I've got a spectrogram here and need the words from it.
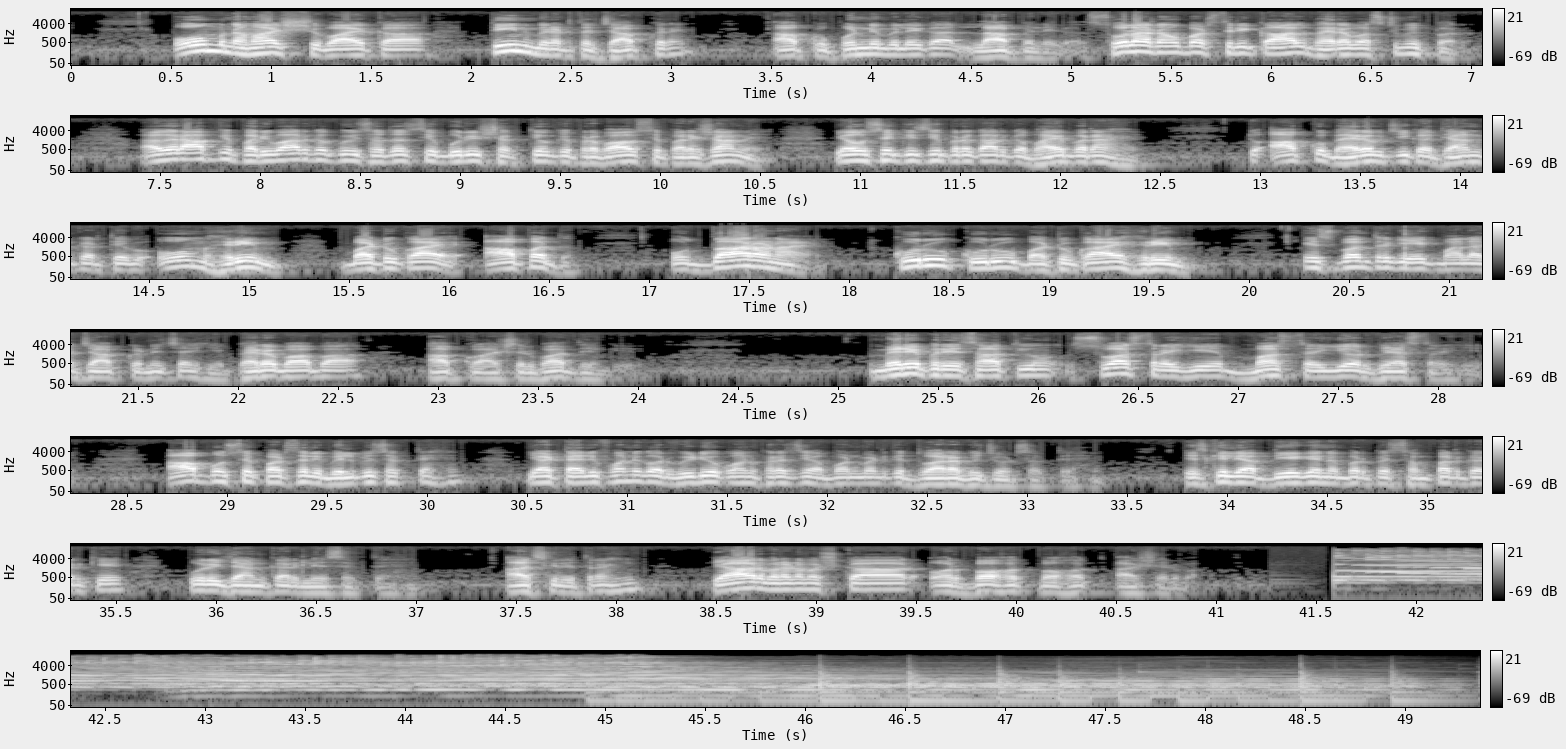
ओम नमः शिवाय का तीन मिनट तक जाप करें। आपको पुण्य मिलेगा, लाभ मिलेगा। सोलह नवंबर श्री काल भैरव अष्टमी पर। अगर आपके परिवार का कोई सदस्य बुरी शक्तियों के प्रभाव से परेशान है या उसे किसी प्रकार का भय बना है तो आपको भैरव जी का ध्यान करते हुए, ओम ह्रीम बटुकाय आपद उद्दारणाय कुरु कुरु बटुकाय ह्रीम इस मंत्र की एक माला जाप करनी चाहिए। भैरव बाबा आपको आशीर्वाद देंगे। मेरे प्रिय साथियों, स्वस्थ रहिए, मस्त रहिए और व्यस्त रहिए। आप मुझसे पर्सनली मिल भी सकते हैं या टेलीफोनिक और वीडियो कॉन्फ्रेंसिंग अपॉइंटमेंट के द्वारा भी जुड़ सकते हैं। इसके लिए आप दिए गए नंबर पर संपर्क करके पूरी जानकारी ले सकते हैं। आज के लिए इतना ही। प्यार भरा नमस्कार और बहुत बहुत आशीर्वाद।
